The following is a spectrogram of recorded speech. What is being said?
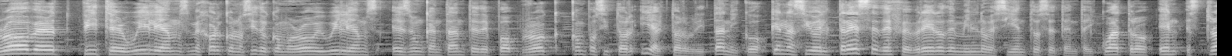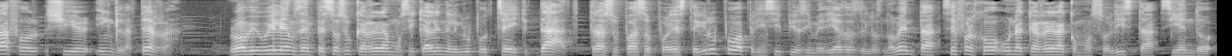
Robert Peter Williams, mejor conocido como Robbie Williams, es un cantante de pop rock, compositor y actor británico que nació el 13 de febrero de 1974 en Staffordshire, Inglaterra. Robbie Williams empezó su carrera musical en el grupo Take That. Tras su paso por este grupo a principios y mediados de los 90, se forjó una carrera como solista, siendo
